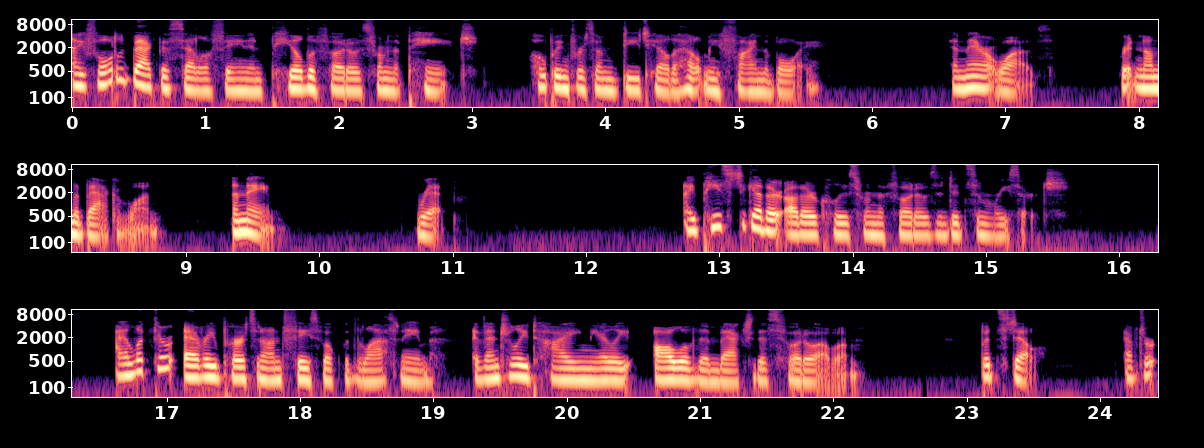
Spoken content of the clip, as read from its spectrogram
I folded back the cellophane and peeled the photos from the page, hoping for some detail to help me find the boy. And there it was, written on the back of one a name Rip. I pieced together other clues from the photos and did some research. I looked through every person on Facebook with the last name, eventually tying nearly all of them back to this photo album. But still, after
